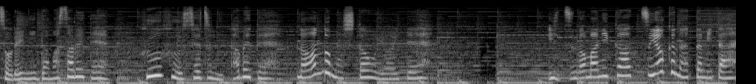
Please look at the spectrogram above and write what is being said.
それに騙されて夫婦せずに食べて何度も舌を焼いていつの間にか強くなったみたい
